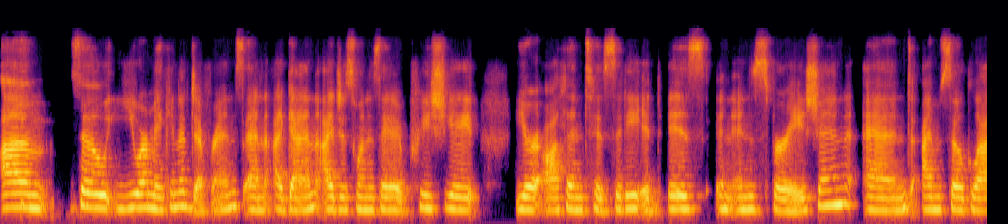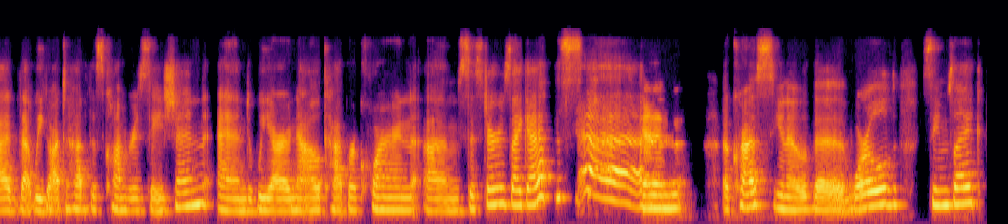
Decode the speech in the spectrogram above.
Um, so you are making a difference. And again, I just want to say I appreciate your authenticity. It is an inspiration. And I'm so glad that we got to have this conversation. And we are now Capricorn um, sisters, I guess. Yeah. And across, you know, the world seems like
